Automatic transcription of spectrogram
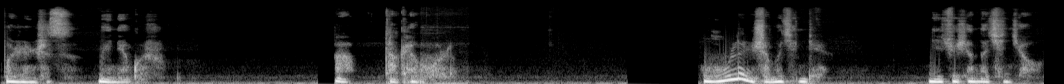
不认识字，没念过书。啊，他开悟了。论什么经典，你去向他请教，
